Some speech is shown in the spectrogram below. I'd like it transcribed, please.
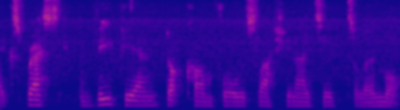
expressvpn.com forward slash united to learn more.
